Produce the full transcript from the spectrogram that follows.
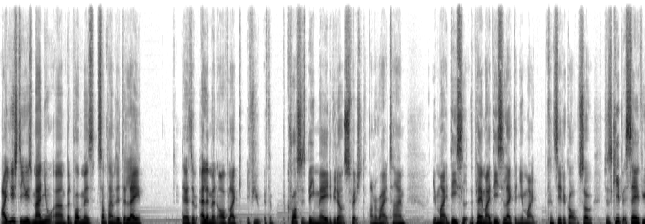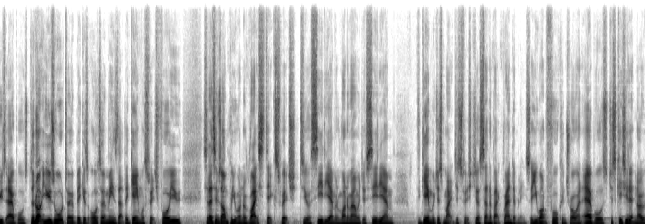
I used to use manual, um, but the problem is sometimes a delay. There's an element of like if you if the cross is being made, if you don't switch on the right time, you might the player might deselect and you might concede a goal. So just keep it safe, use airballs. Do not use auto because auto means that the game will switch for you. So let's for example, you want to right stick switch to your CDM and run around with your CDM. The game will just might just switch to your center back randomly. So you want full control and airballs, just in case you didn't know,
